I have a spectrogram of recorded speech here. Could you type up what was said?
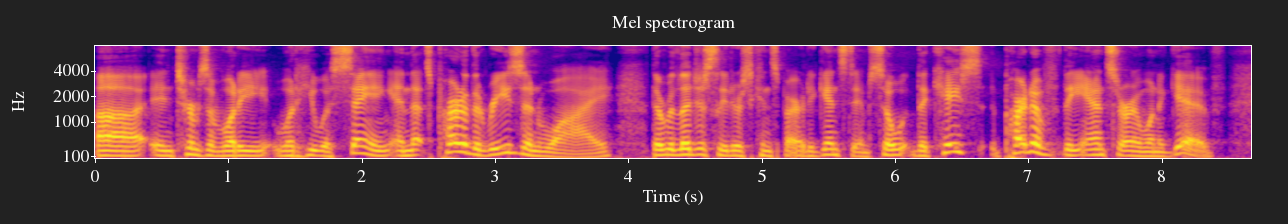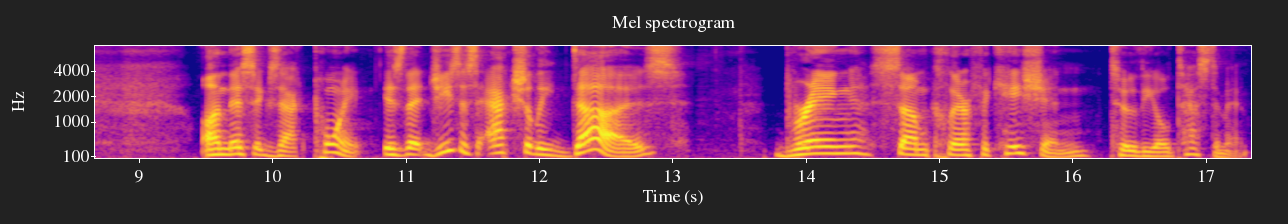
uh, in terms of what he what he was saying, and that's part of the reason why the religious leaders conspired against him. So the case, part of the answer I want to give on this exact point is that Jesus actually does bring some clarification to the Old Testament.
